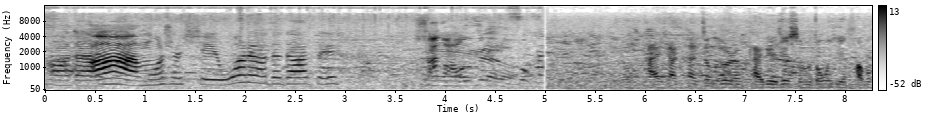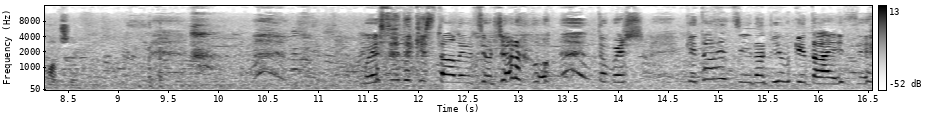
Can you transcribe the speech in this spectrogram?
От, а, може ще й орео додати. 排一下看这么多人排队，这什么东西好不好吃？ Ми все-таки стали в цю чергу, тобі ж китайці і напівкитайці.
